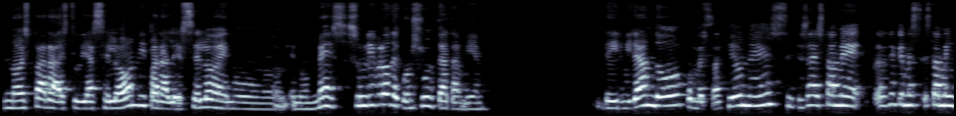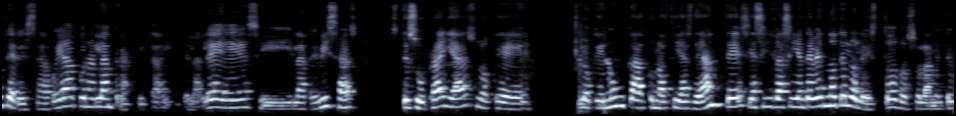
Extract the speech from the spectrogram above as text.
no es para estudiárselo ni para leérselo en un, en un mes, es un libro de consulta también de ir mirando, conversaciones, y dices, ah, esta me, parece que esta me interesa, voy a ponerla en práctica y te la lees y la revisas, te subrayas lo que, lo que nunca conocías de antes y así la siguiente vez no te lo lees todo, solamente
